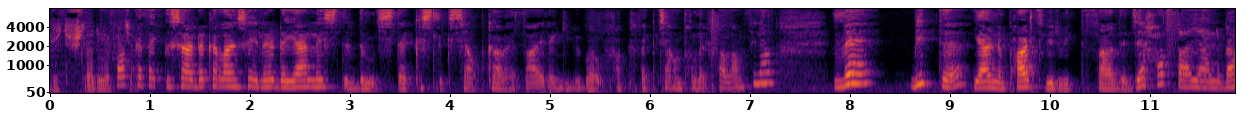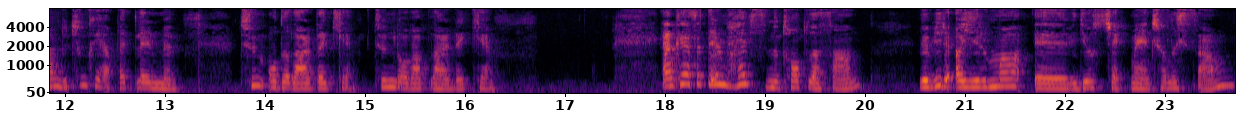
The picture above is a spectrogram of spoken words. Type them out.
rütuşları yapacağız. Ufak tefek dışarıda kalan şeyleri de yerleştirdim. İşte kışlık şapka vesaire gibi böyle ufak tefek çantaları falan filan. Ve bitti. Yani part 1 bitti sadece. Hatta yani ben bütün kıyafetlerimi tüm odalardaki, tüm dolaplardaki yani kıyafetlerimin hepsini toplasan ve bir ayırma e, videosu çekmeye çalışsam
